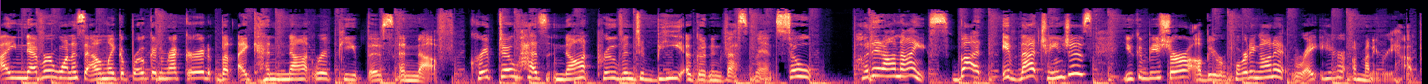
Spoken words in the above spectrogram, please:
I never want to sound like a broken record, but I cannot repeat this enough. Crypto has not proven to be a good investment, so put it on ice. But if that changes, you can be sure I'll be reporting on it right here on Money Rehab.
